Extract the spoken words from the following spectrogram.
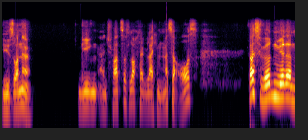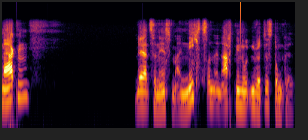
die Sonne gegen ein schwarzes Loch der gleichen Masse aus, was würden wir dann merken? Ja, zunächst mal nichts und in acht Minuten wird es dunkel.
